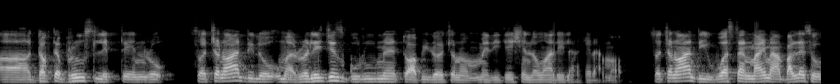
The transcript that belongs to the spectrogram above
အာ Dr. Bruce Lipton တို့ ဆိုတော့ကျွန်တော်ကဒီလိုဥမာ religious guru နဲ့တွားပြီးတော့ကျွန်တော် meditation လုံးဝလေ့လာခဲ့တာမဟုတ်ဆိုတော့ကျွန်တော်ကဒီ western mind မှာဘာလဲဆို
